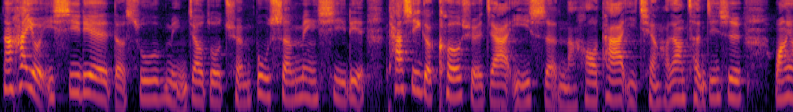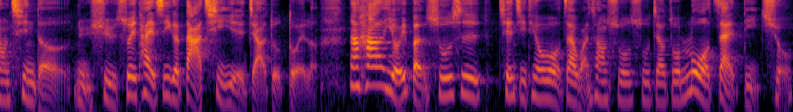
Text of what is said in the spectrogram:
那他有一系列的书名叫做《全部生命系列》，他是一个科学家医生，然后他以前好像曾经是王永庆的女婿，所以他也是一个大企业家，就对了。那他有一本书是前几天我有在晚上说书，叫做《落在地球》。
